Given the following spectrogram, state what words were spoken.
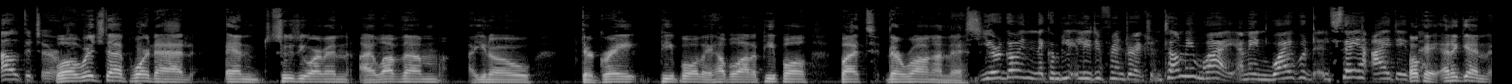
Altucher. Well, Rich Dad Poor Dad and Susie Orman, I love them. You know, they're great people. They help a lot of people, but they're wrong on this. You're going in a completely different direction. Tell me why. I mean, why would say I did that? Okay, and again,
